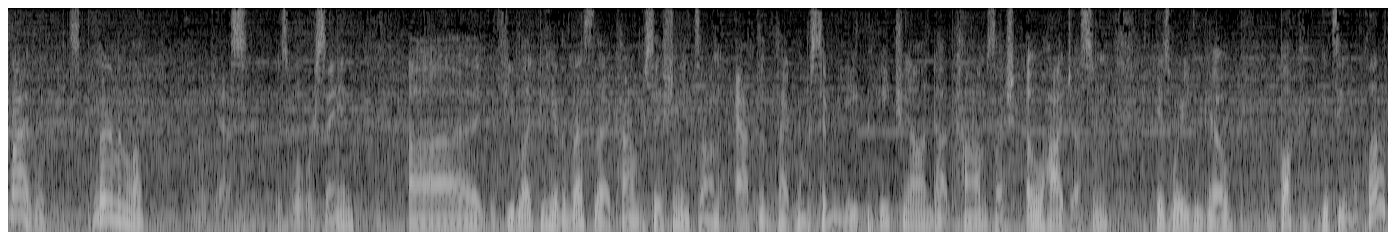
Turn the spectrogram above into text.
rivalries. Learn them and love I guess, is what we're saying. Uh, if you'd like to hear the rest of that conversation, it's on After the Fact number 78. Patreon.com slash Oh Hi Justin is where you can go. A buck gets you in the club,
